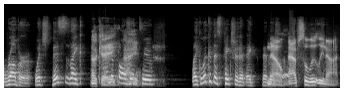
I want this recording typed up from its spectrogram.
rubber, which this is like kind Okay. of falls I- into. Like, look at this picture that they that they no, show. absolutely not.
